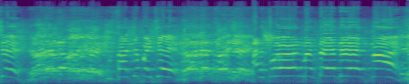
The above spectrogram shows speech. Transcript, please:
पैसे. उसाचे पैसे. अरे कोण म्हणते देत नाही?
